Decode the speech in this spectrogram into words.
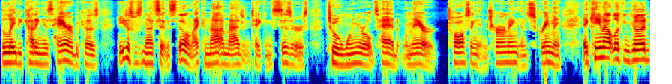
the lady cutting his hair because he just was not sitting still. And I cannot imagine taking scissors to a one year old's head when they are tossing and turning and screaming. It came out looking good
